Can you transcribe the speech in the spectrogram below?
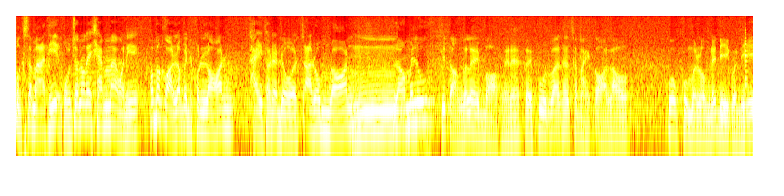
ฝึกสมาธิผมจะต้องได้แชมป์มากกว่านี้ เพราะเมื่อก่อนเราเป็นคนร้อนไทยทอร์นาโดอารมณ์ร้อนเราไม่รู้ พี่ต๋องก็เลยบอกเลยนะ เคยพูดว่าถ้าสมัยก่อนเรา ควบคุมอารมณ์ได้ดีกว่านี้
